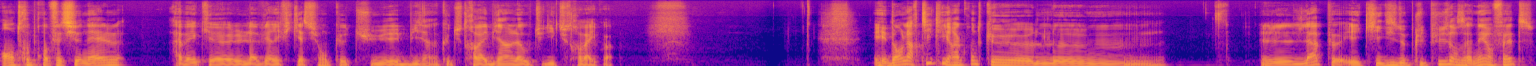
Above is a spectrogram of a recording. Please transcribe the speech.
entre professionnels avec la vérification que tu es bien, que tu travailles bien là où tu dis que tu travailles. Et dans l'article, il raconte que l'app et qui existe depuis plusieurs années en fait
